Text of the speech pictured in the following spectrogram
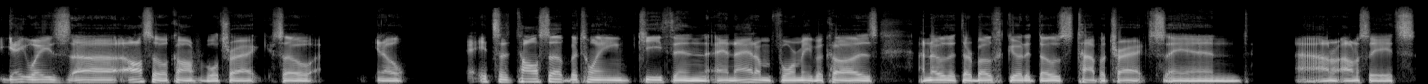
Gateway's uh, also a comparable track. So you know, it's a toss up between Keith and and Adam for me because I know that they're both good at those type of tracks, and I don't honestly, it's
